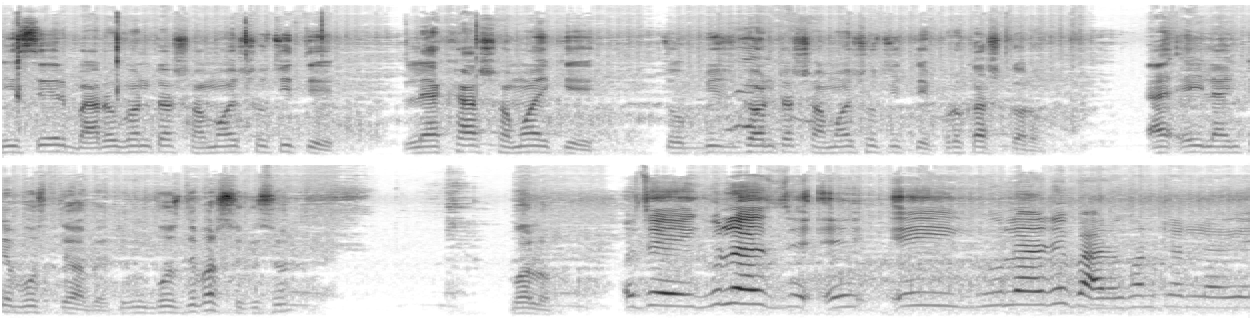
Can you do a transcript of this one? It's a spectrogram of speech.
নিচের বারো ঘণ্টা সময়সূচিতে লেখা সময়কে চব্বিশ ঘণ্টা সময়সূচিতে প্রকাশ করো। এই লাইনটা বুঝতে হবে। তুমি বুঝতে পারছ কিছু? বলো। যে এইগুলা যে এই- এইগুলারে বারো ঘণ্টা লাগে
